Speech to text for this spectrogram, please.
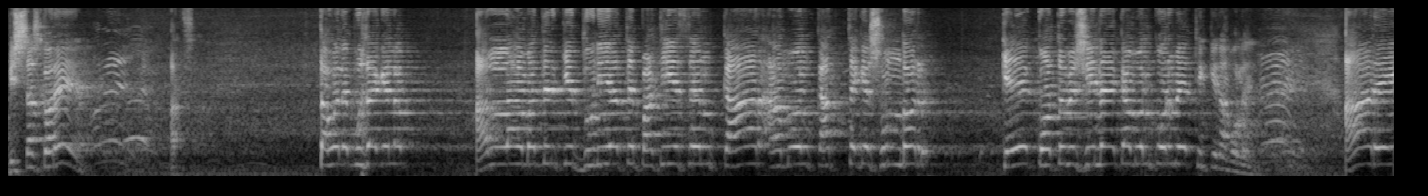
বিশ্বাস করেন? আচ্ছা। তাহলে বোঝা গেল, আল্লাহ আমাদেরকে দুনিয়াতে পাঠিয়েছেন কার আমল কার থেকে সুন্দর? কে কত বেশি ন্যাক আমল করবে ঠিক কিনা বলেন। আর এই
